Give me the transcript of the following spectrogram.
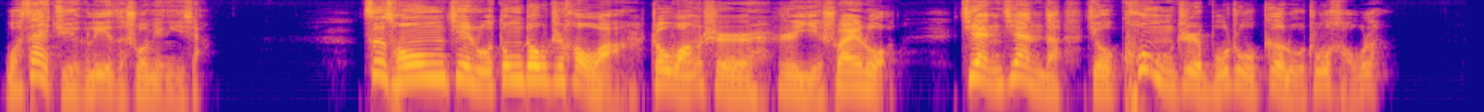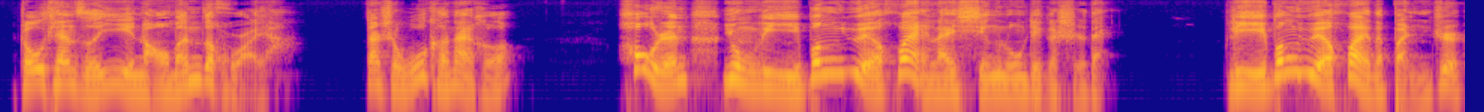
我再举个例子说明一下。自从进入东周之后啊，周王室日益衰落，渐渐的就控制不住各路诸侯了。周天子一脑门子火呀，但是无可奈何。后人用礼崩乐坏来形容这个时代。礼崩乐坏的本质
